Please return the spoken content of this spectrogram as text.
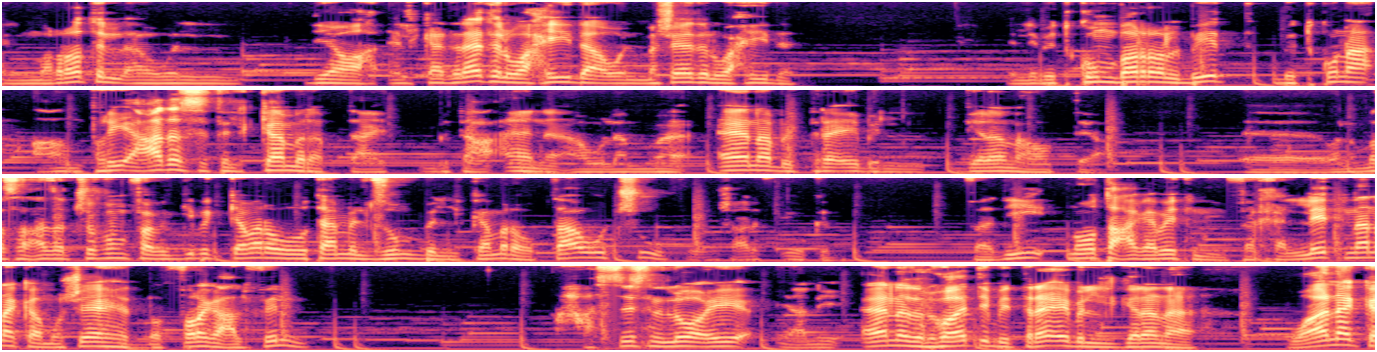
المرات ال- أو دي الكادرات الوحيدة أو المشاهد الوحيدة اللي بتكون بره البيت بتكون عن طريق عدسة الكاميرا بتاعت بتاع آنا أو لما آنا بتراقب جيرانها وبتاع آه، ولا مثلا عايزة تشوفهم فبتجيب الكاميرا وتعمل زوم بالكاميرا وبتاع وتشوف ومش عارف إيه وكده. فدي نقطة عجبتني. فخلتني أنا كمشاهد بتفرج على الفيلم حسسني اللي هو إيه يعني آنا دلوقتي بتراقب جيرانها وأنا ك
